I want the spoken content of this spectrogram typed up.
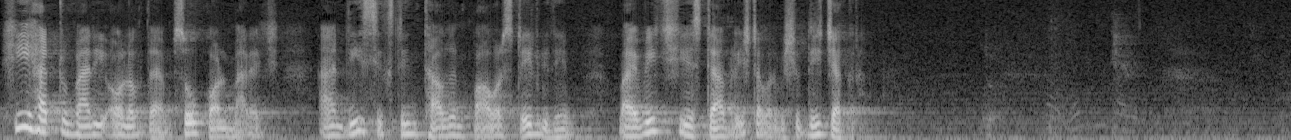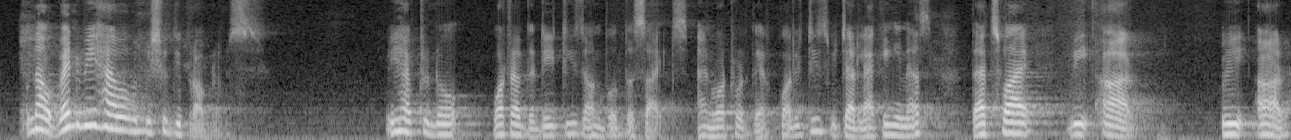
he had to marry all of them, so called marriage. And these 16,000 powers stayed with him, by which he established our Vishuddhi Chakra. Now, when we have our Vishuddhi problems, we have to know what are the deities on both the sides and what were their qualities which are lacking in us. That's why we are, we are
